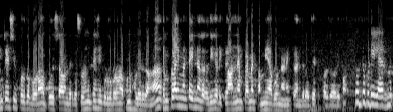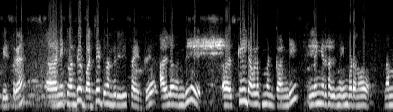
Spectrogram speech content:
இன்டர்ன்ஷிப் கொடுக்க போகிறோம் புதுசாக வந்திருக்க ஸ்டூடெண்ட் இன்டர்ன்ஷிப் கொடுக்க போகிறோம் அப்படின்னு சொல்லியிருக்காங்க. எம்ப்ளாய்மெண்ட்டை இன்னும் அதிகரிக்கலாம். அன்எம்ப்ளாய்மெண்ட் கம்மியாகும்னு நினைக்கிறேன் இந்த பட்ஜெட் பொறுத்த வரைக்கும். தூத்துக்குடியில இருந்து இன்னைக்கு வந்து பட்ஜெட் வந்து ரிலீஸ் ஆயிருக்கு. அதில் வந்து ஸ்கில் டெவலப்மெண்ட்காண்டி இளைஞர்கள் மேம்படணும் நம்ம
